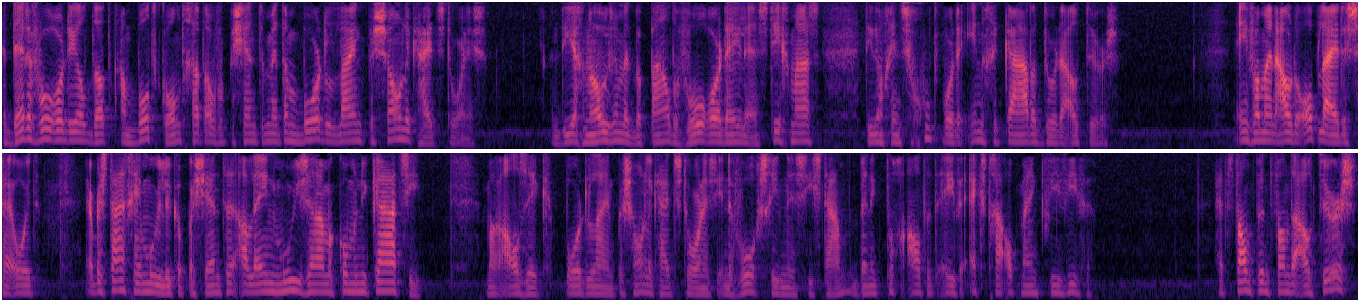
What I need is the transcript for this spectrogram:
Het derde vooroordeel dat aan bod komt gaat over patiënten met een borderline persoonlijkheidsstoornis. Een diagnose met bepaalde vooroordelen en stigma's die nog eens goed worden ingekaderd door de auteurs. Een van mijn oude opleiders zei ooit: Er bestaan geen moeilijke patiënten, alleen moeizame communicatie. Maar als ik borderline persoonlijkheidsstoornis in de voorgeschiedenis zie staan, ben ik toch altijd even extra op mijn qui vive. Het standpunt van de auteurs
